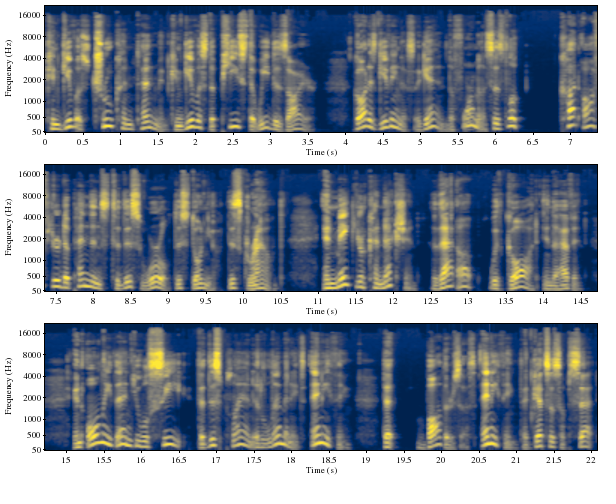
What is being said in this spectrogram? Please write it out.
can give us true contentment, can give us the peace that we desire, God is giving us again the formula. It says, look, cut off your dependence to this world, this dunya, this ground, and make your connection that up with God in the heaven. And only then you will see that this plan eliminates anything that bothers us, anything that gets us upset,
